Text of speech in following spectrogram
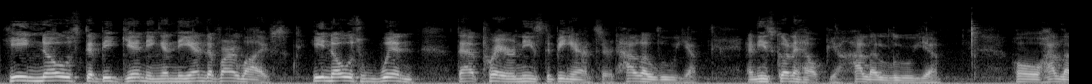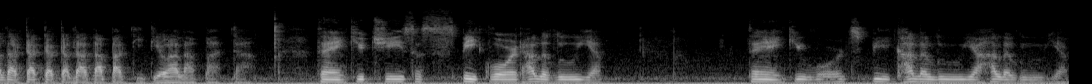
he knows the beginning and the end of our lives. He knows when that prayer needs to be answered. Hallelujah. And he's going to help you. Hallelujah. Oh, Thank you, Jesus. Speak, Lord. Hallelujah. Thank you, Lord. Speak. Hallelujah. Hallelujah.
